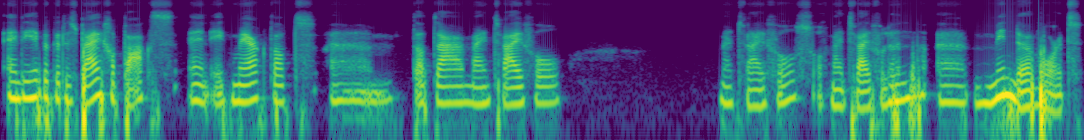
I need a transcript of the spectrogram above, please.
en die heb ik er dus bij gepakt. En ik merk dat, um, dat daar mijn twijfel, mijn twijfels of mijn twijfelen uh, minder wordt.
